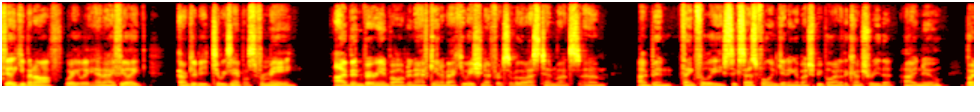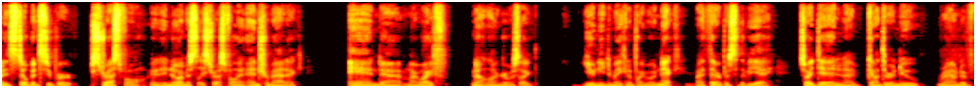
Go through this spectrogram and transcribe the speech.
I feel like you've been off lately, and I feel like I'll give you two examples. For me, I've been very involved in Afghan evacuation efforts over the last 10 months. Um, I've been thankfully successful in getting a bunch of people out of the country that I knew, but it's still been super stressful and enormously stressful and, and traumatic. And uh, my wife not long ago was like, You need to make an appointment with Nick, my therapist at the VA. So I did, and I've gone through a new round of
